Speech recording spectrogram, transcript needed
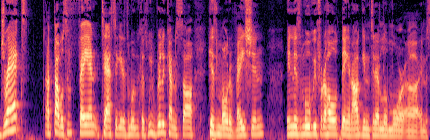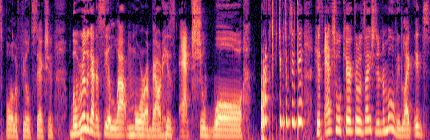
Drax, I thought was fantastic in this movie because we really kind of saw his motivation in this movie for the whole thing, and I'll get into that a little more uh, in the spoiler field section. But really got to see a lot more about his actual his actual characterization in the movie. Like it's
